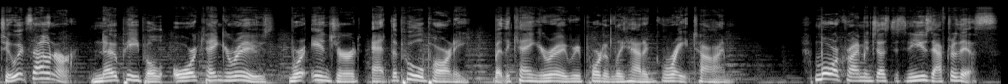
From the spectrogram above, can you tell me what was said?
to its owner. No people or kangaroos were injured at the pool party, but the kangaroo reportedly had a great time. More crime and justice news after this.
